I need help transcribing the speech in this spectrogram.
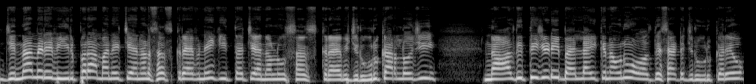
ਜਿੰਨਾ ਮੇਰੇ ਵੀਰ ਭਰਾਵਾਂ ਨੇ ਚੈਨਲ ਸਬਸਕ੍ਰਾਈਬ ਨਹੀਂ ਕੀਤਾ, ਚੈਨਲ ਨੂੰ ਸਬਸਕ੍ਰਾਈਬ ਜ਼ਰੂਰ ਕਰ ਲਓ ਜੀ। ਨਾਲ ਦਿੱਤੀ ਜਿਹੜੀ ਬੈਲ ਆਈਕਨ ਆ, ਉਹਨੂੰ ਆਲ ਤੇ ਸੈੱਟ ਜ਼ਰੂਰ ਕਰਿਓ।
